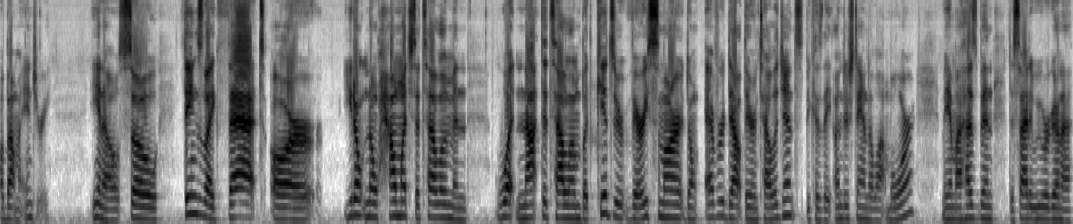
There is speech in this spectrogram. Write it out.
about my injury you know so things like that are you don't know how much to tell them and what not to tell them but kids are very smart don't ever doubt their intelligence because they understand a lot more me and my husband decided we were going to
